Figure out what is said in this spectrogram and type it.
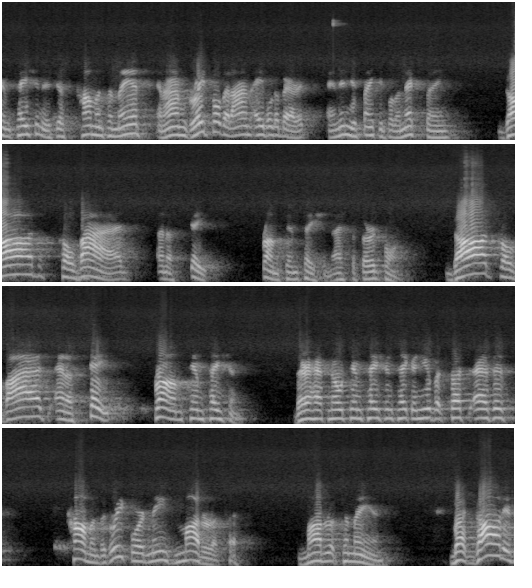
temptation is just common to man, and I'm grateful that I'm able to bear it. And then you thank Him for the next thing. God provides an escape from temptation. That's the third point. God provides an escape from temptation. There hath no temptation taken you but such as is common. The Greek word means moderate, moderate to man. But God is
